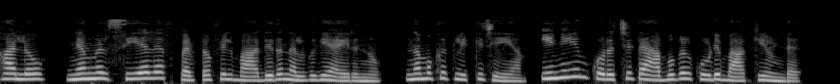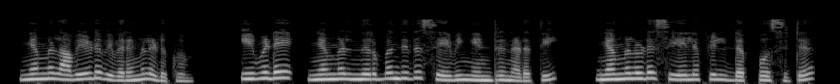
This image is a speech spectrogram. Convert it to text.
ഹലോ ഞങ്ങൾ സി എൽ എഫ് പെട്ടോഫിൽ ബാധ്യത നൽകുകയായിരുന്നു. നമുക്ക് ക്ലിക്ക് ചെയ്യാം. ഇനിയും കുറച്ച് ടാബുകൾ കൂടി ബാക്കിയുണ്ട്. ഞങ്ങൾ അവയുടെ വിവരങ്ങൾ എടുക്കും. ഇവിടെ ഞങ്ങൾ നിർബന്ധിത സേവിംഗ് എൻട്രി നടത്തി. ഞങ്ങളുടെ സി എൽ എഫിൽ ഡെപ്പോസിറ്റ്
